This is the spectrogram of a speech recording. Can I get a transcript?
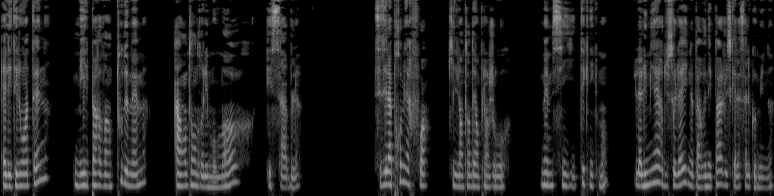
Elle était lointaine, mais il parvint tout de même à entendre les mots mort et sable. C'était la première fois qu'il l'entendait en plein jour même si, techniquement, la lumière du soleil ne parvenait pas jusqu'à la salle commune.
